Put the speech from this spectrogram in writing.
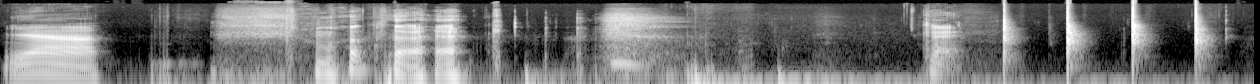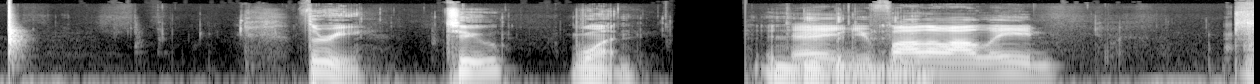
Yeah. what the heck? Okay. Three, two, one. Hey, you follow, I'll lead.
